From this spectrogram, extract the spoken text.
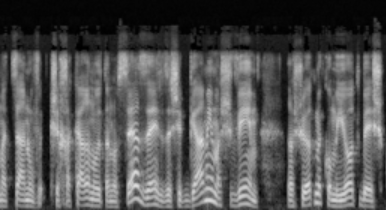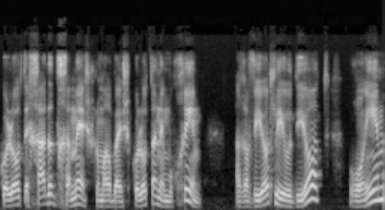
מצאנו כשחקרנו את הנושא הזה, זה שגם אם משווים רשויות מקומיות באשכולות 1 עד 5, כלומר באשכולות הנמוכים, ערביות ליהודיות, רואים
